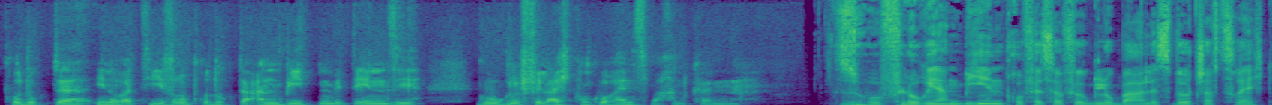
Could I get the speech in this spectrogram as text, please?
Produkte, innovativere Produkte anbieten, mit denen sie Google vielleicht Konkurrenz machen können. So Florian Bien, Professor für globales Wirtschaftsrecht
